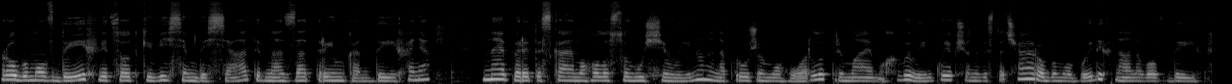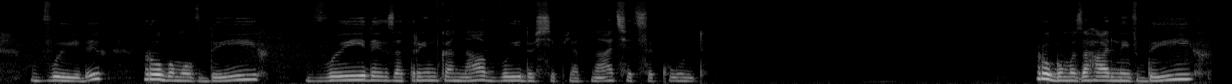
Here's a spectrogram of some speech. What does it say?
Робимо вдих відсотків 80, і в нас затримка дихання. Не перетискаємо голосову щілину, не напружуємо горло, тримаємо хвилинку. Якщо не вистачає, робимо видих, наново вдих, видих, робимо вдих, видих, затримка на видосі 15 секунд. Робимо загальний вдих,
